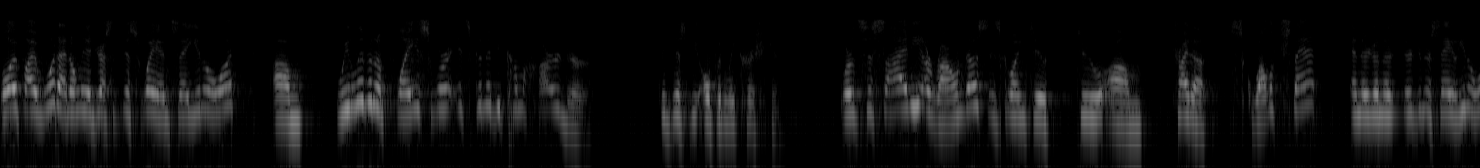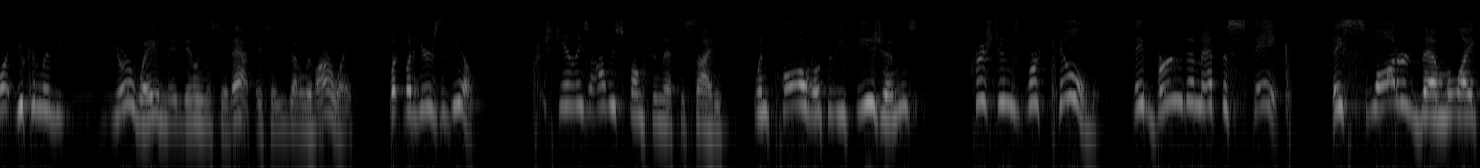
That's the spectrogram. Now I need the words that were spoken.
Well, if I would, I'd only address it this way and say, You know what? Um, we live in a place where it's going to become harder to just be openly Christian, where the society around us is going to to um, try to squelch that, and they're going to they're going to say, you know what, you can live your way, and maybe they don't even say that. They say you've got to live our way. But but here's the deal: Christianity's always functioned in that society. When Paul wrote to the Ephesians, Christians were killed. They burned them at the stake. They slaughtered them like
